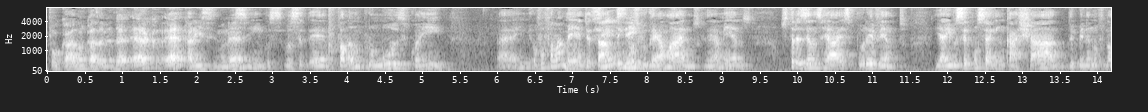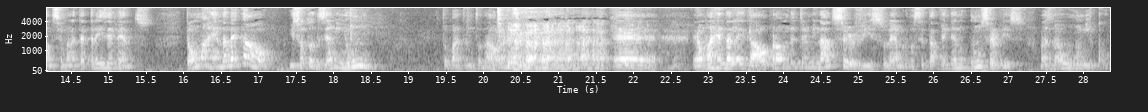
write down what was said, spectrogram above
focado no casamento, era, era caríssimo, né? Sim, você, você é, falando pro músico aí, é, eu vou falar média, tá? Sim, Tem sim. músico que ganha mais, músico que ganha menos. Uns 300 reais por evento. E aí você consegue encaixar, dependendo do final de semana, até três eventos. Então uma renda legal. Isso eu tô dizendo em um. Tô batendo toda hora. é, é uma renda legal para um determinado serviço. Lembra? Você tá vendendo um serviço, mas não é o único.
